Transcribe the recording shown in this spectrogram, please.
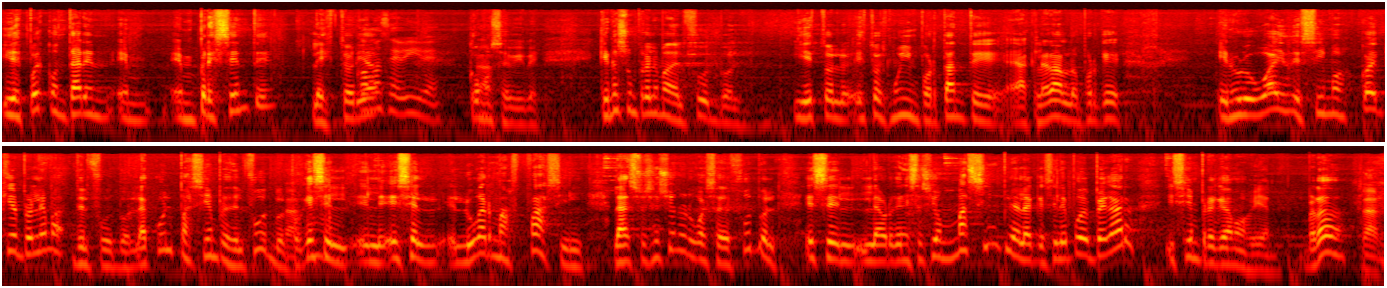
Y después contar en, presente la historia. ¿Cómo se vive? Cómo se vive. Que no es un problema del fútbol. Y esto, esto es muy importante aclararlo, porque en Uruguay decimos, cualquier problema del fútbol. La culpa siempre es del fútbol, porque es, el, es el, lugar más fácil. La Asociación Uruguaya de Fútbol es la organización más simple a la que se le puede pegar y siempre quedamos bien, ¿verdad? Claro.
